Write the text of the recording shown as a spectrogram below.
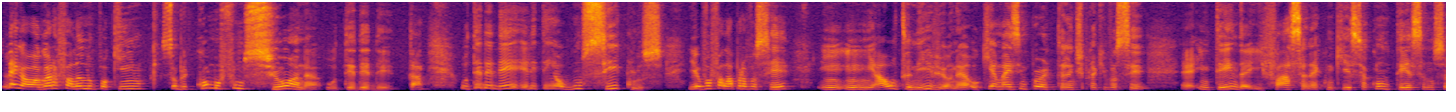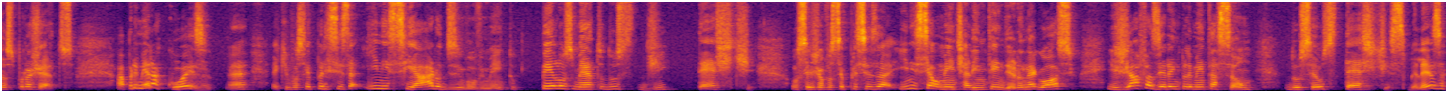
Legal, agora falando um pouquinho sobre como funciona o TDD, tá? O TDD, ele tem alguns ciclos, e eu vou falar para você em, em, alto nível, né, o que é mais importante para que você é, entenda e faça né, com que isso aconteça nos seus projetos. A primeira coisa né, é que você precisa iniciar o desenvolvimento pelos métodos de teste. Ou seja, você precisa inicialmente ali entender o negócio e já fazer a implementação dos seus testes, beleza?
